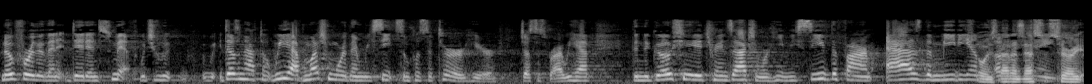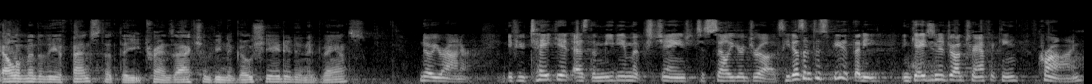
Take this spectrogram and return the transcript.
no further than it did in Smith, which it doesn't have to. We have much more than receipt simpliciter here, Justice Breyer. We have the negotiated transaction where he received the firearm as the medium. So is that exchange. a necessary element of the offense that the transaction be negotiated in advance? No, Your Honor. If you take it as the medium of exchange to sell your drugs, he doesn't dispute that he engaged in a drug trafficking crime.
